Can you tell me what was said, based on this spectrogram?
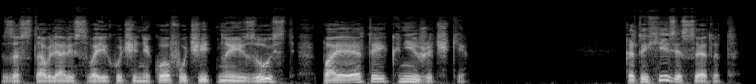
заставляли своих учеников учить наизусть по этой книжечке. Катехизис этот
